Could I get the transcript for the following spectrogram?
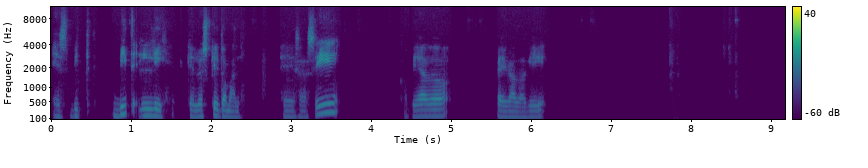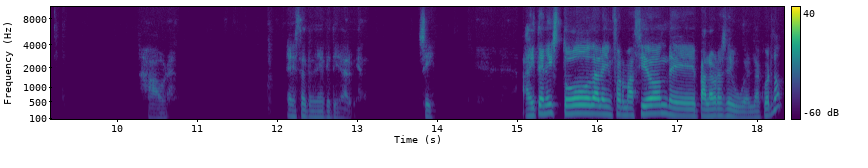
es bit, bit.ly, que lo he escrito mal. Es así, copiado, pegado aquí. Ahora. Este tendría que tirar bien. Sí. Ahí tenéis toda la información de palabras de Google, ¿de acuerdo?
